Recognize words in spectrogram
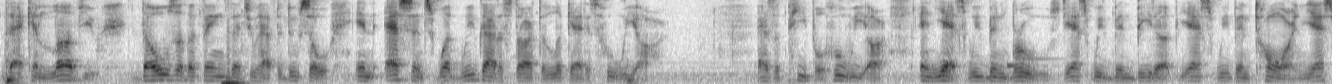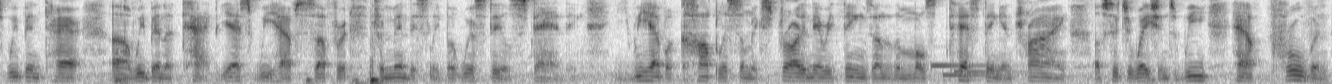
that can love you. Those are the things that you have to do. So in essence, what we've got to start to look at is who we are as a people, who we are. And yes, we've been bruised. Yes, we've been beat up. Yes, we've been torn. Yes, we've been tired. Uh, we've been attacked. Yes, we have suffered tremendously, but we're still standing. We have accomplished some extraordinary things under the most testing and trying of situations. We have proven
